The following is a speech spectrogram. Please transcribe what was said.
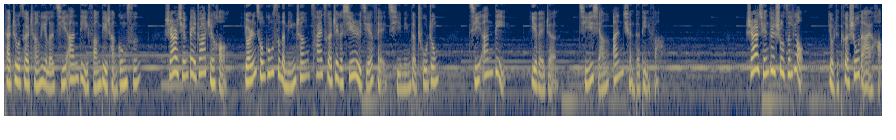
他注册成立了吉安地房地产公司。石二群被抓之后，有人从公司的名称猜测这个昔日劫匪起名的初衷。吉安地意味着吉祥安全的地方。十二群对数字六有着特殊的爱好，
